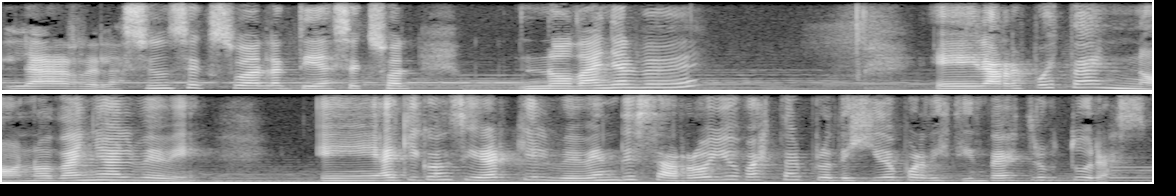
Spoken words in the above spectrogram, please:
¿la relación sexual, la actividad sexual, no daña al bebé? Eh, la respuesta es no, no daña al bebé. Eh, hay que considerar que el bebé en desarrollo va a estar protegido por distintas estructuras.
